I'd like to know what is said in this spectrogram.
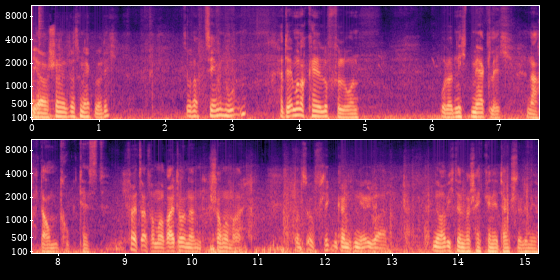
Ja, schon etwas merkwürdig. So nach 10 Minuten hat er immer noch keine Luft verloren. Oder nicht merklich nach Daumendrucktest. Ich fahre jetzt einfach mal weiter und dann schauen wir mal. Sonst flicken kann ich ihn ja überall. Nur habe ich dann wahrscheinlich keine Tankstelle mehr.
